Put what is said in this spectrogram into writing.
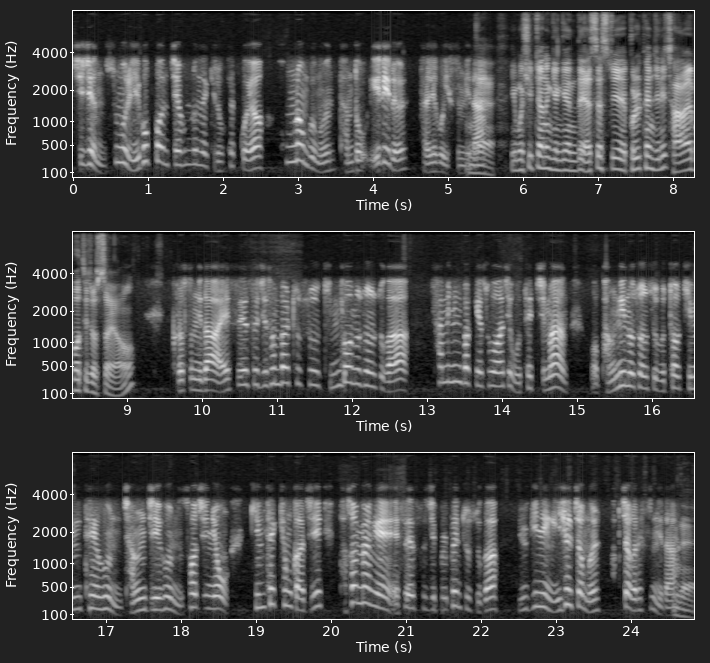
시즌 27번째 홈런을 기록했고요. 홈런 부문 단독 1위를 달리고 있습니다. 네. 이뭐 쉽지 않은 경기였는데 SSG의 불펜진이 잘 버텨줬어요. 그렇습니다. SSG 선발 투수 김건우 선수가 3이닝밖에 소화하지 못했지만 뭐 박민호 선수부터 김태훈, 장지훈, 서진용, 김택형까지 5명의 SSG 불펜 투수가 6이닝 2실점을 합작을 했습니다. 네.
